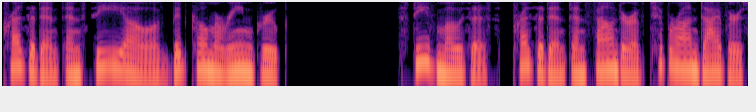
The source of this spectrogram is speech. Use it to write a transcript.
President and CEO of Bidco Marine Group. Steve Moses, President and founder of Tiburon Divers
